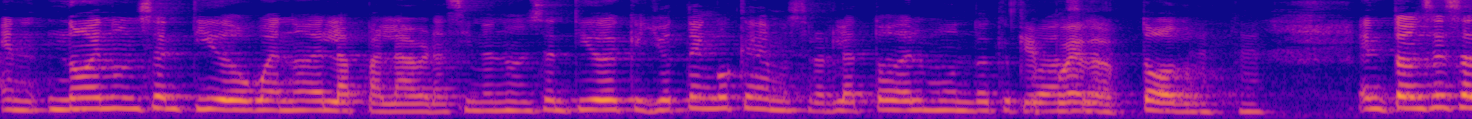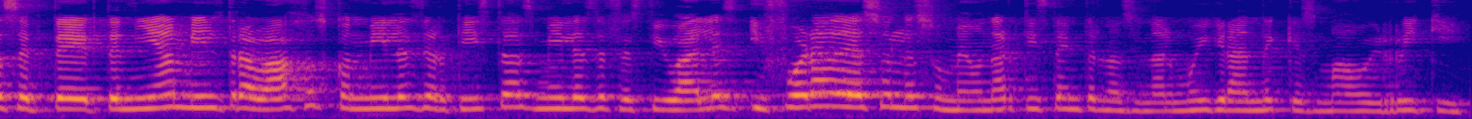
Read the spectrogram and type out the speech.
en, no en un sentido bueno de la palabra, sino en un sentido de que yo tengo que demostrarle a todo el mundo que, puedo, hacer todo. Entonces acepté, tenía mil trabajos con miles de artistas, miles de festivales y fuera de eso le sumé un artista internacional muy grande que es Mao y Ricky.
